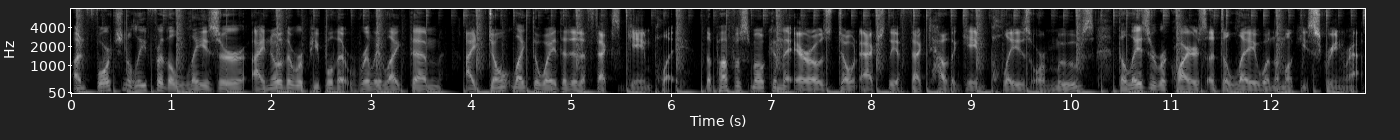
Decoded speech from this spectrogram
Unfortunately for the laser, I know there were people that really liked them. I don't like the way that it affects gameplay. The puff of smoke and the arrows don't actually affect how the game plays or moves. The laser requires a delay when the monkeys screen wrap,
